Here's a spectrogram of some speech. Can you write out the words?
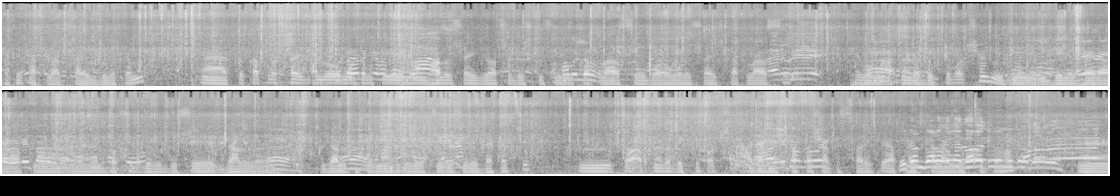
থাকে কাতলার সাইজগুলো কেমন। আহ, তো কাতলার সাইজগুলো মোটামুটি ভালো সাইজও আছে বেশ কিছু কাতলা আছে বড় বড় সাইজ কাতলা আছে। এবং আপনারা দেখতে পাচ্ছেন যে জেলে ভাইরা আপনার দর্শকদের উদ্দেশ্যে জাল জাল থেকে মাছগুলো চেড়ে চেড়ে দেখাচ্ছে। তো আপনারা দেখতে পাচ্ছেন আগামী সাতাশ আঠাশ তারিখে আপনার। আহ,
